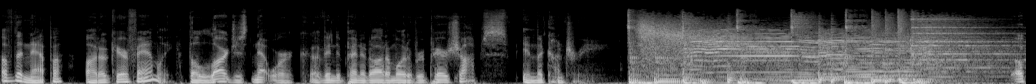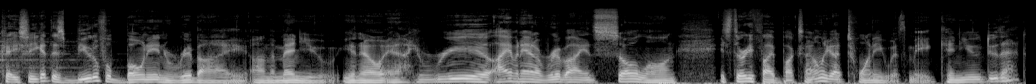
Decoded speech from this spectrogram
of the Napa Auto Care family, the largest network of independent automotive repair shops in the country. Okay, so you got this beautiful bone-in ribeye on the menu, you know, and I real I haven't had a ribeye in so long. It's 35 bucks. I only got 20 with me. Can you do that?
